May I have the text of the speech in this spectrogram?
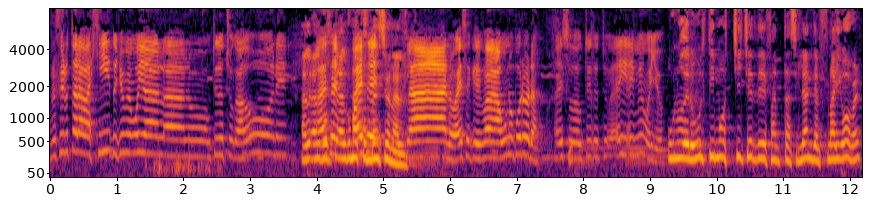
Prefiero estar abajito. Yo me voy a, la- a los autitos chocadores. Al- algo más convencional. Claro, a ese que va a uno por hora. A esos autitos chocadores. Ahí, ahí me voy yo. Uno de los últimos chiches de Fantasilandia, el Flyover,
